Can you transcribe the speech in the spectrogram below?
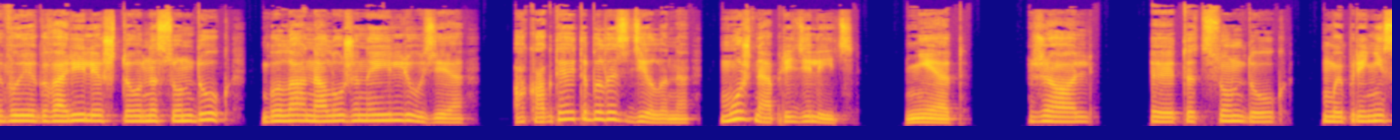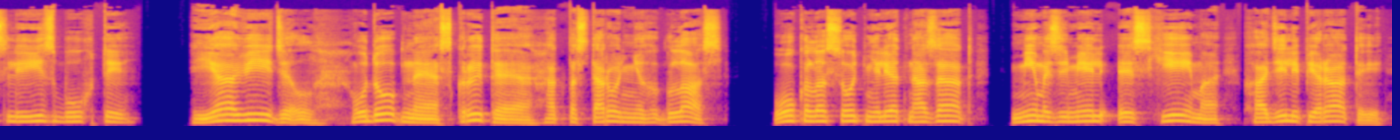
Вы говорили, что на сундук была наложена иллюзия. А когда это было сделано, можно определить? Нет. Жаль. Этот сундук мы принесли из бухты. Я видел, удобная, скрытая от посторонних глаз. Около сотни лет назад мимо земель Эсхейма ходили пираты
